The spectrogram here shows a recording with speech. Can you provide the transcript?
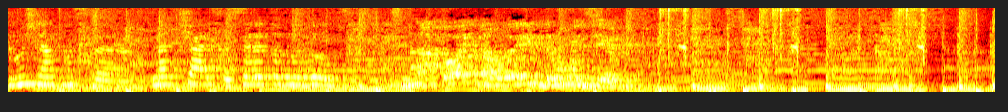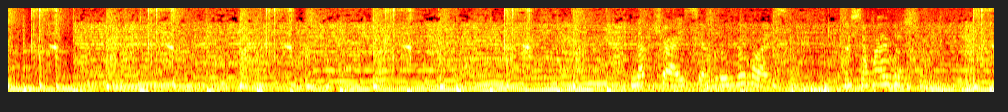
Дружня атмосфера. Навчайся серед однодумців. Знаходь нових друзів! Навчайся, розвивайся. Досягай вершин.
